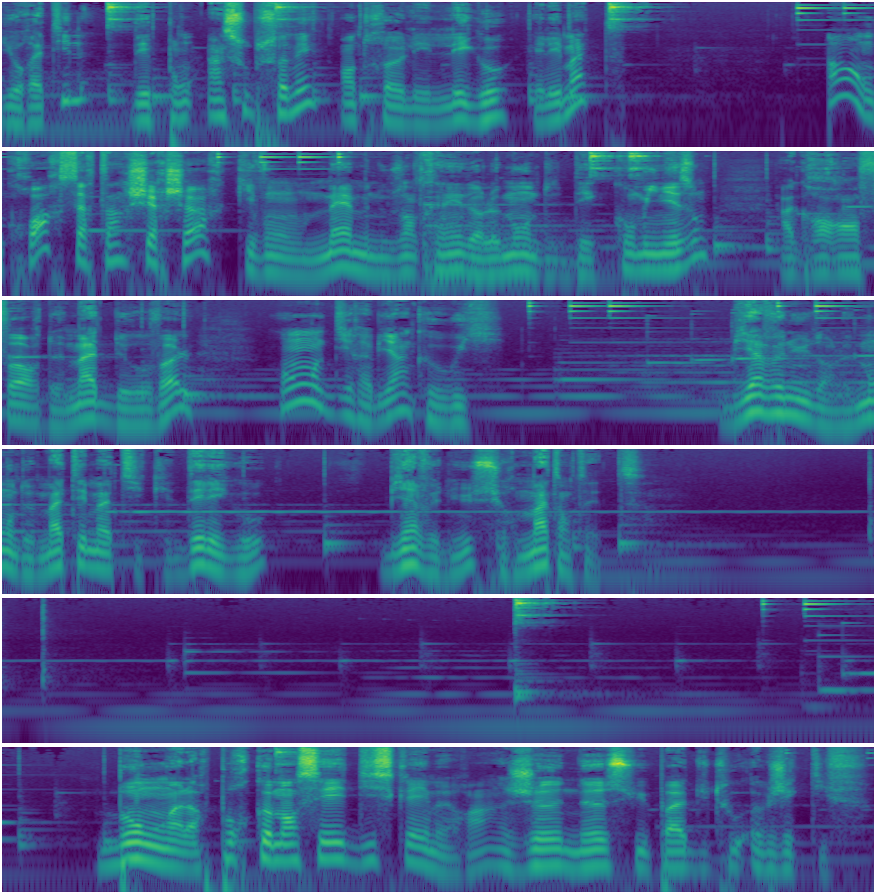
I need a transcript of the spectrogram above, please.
Y aurait-il des ponts insoupçonnés entre les Lego et les maths? À en croire certains chercheurs qui vont même nous entraîner dans le monde des combinaisons, à grand renfort de maths de haut vol, on dirait bien que oui. Bienvenue dans le monde mathématique des Lego, bienvenue sur Math en tête. Bon, alors pour commencer, disclaimer, hein, je ne suis pas du tout objectif.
